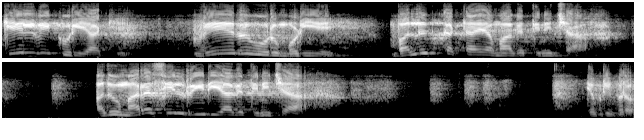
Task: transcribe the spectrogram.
கேள்விக்குறியாக்கி வேறு ஒரு மொழியை வலுக்கட்டாயமாக திணிச்சா அதுவும் அரசியல் ரீதியாக திணிச்சா எப்படி ப்ரோ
